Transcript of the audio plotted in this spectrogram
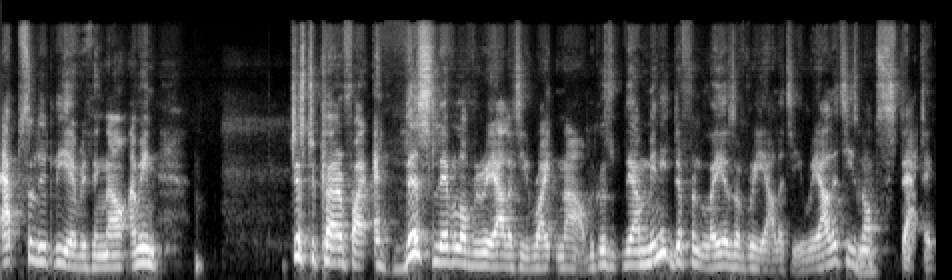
Absolutely everything. Now, I mean, just to clarify, at this level of reality right now, because there are many different layers of reality. Reality is not static,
